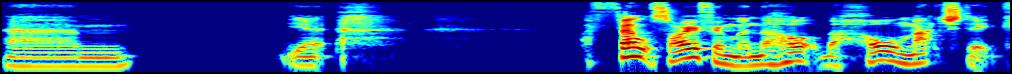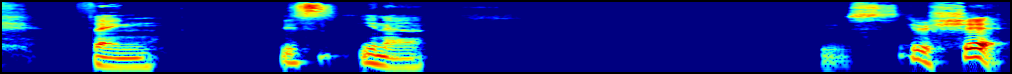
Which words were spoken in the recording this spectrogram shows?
Um, yeah, I felt sorry for him when the whole the whole matchstick thing. It's you know, it's, it was shit.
